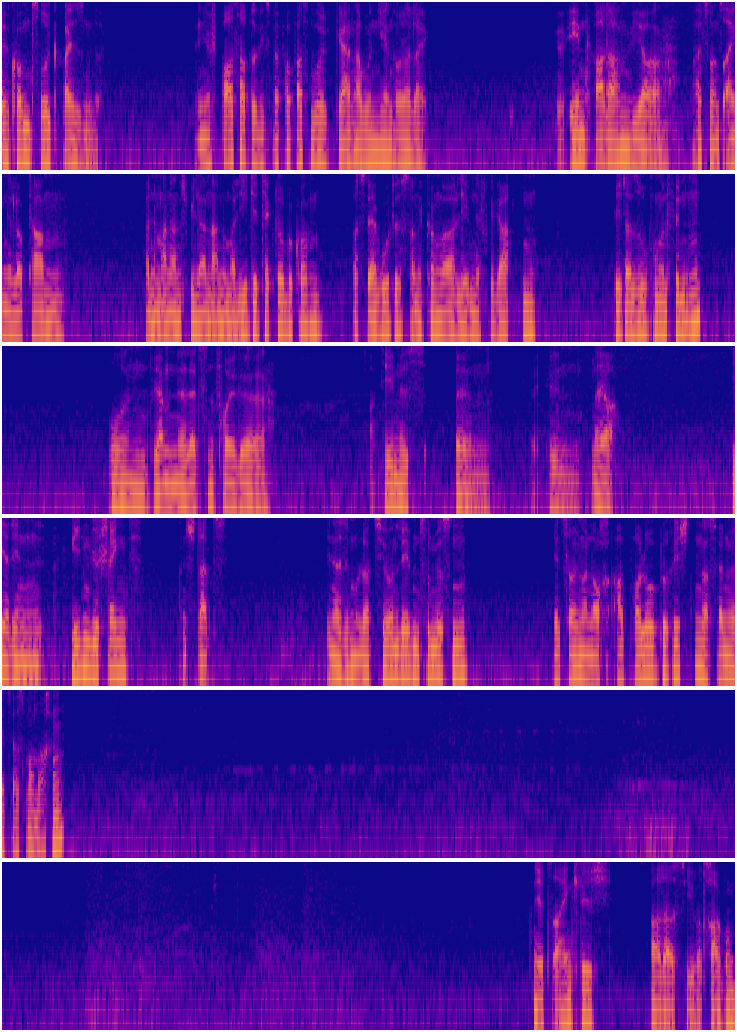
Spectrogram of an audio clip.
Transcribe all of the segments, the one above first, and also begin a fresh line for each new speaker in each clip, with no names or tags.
Willkommen zurück, Reisende. Wenn ihr Spaß habt und nichts mehr verpassen wollt, gern abonnieren oder liken. Eben gerade haben wir, als wir uns eingeloggt haben, bei einem anderen Spieler einen Anomaliedetektor bekommen, was sehr gut ist. Damit können wir lebende Fregatten später suchen und finden. Und wir haben in der letzten Folge Artemis, ähm, ähm, naja, ihr den Frieden geschenkt, anstatt in der Simulation leben zu müssen. Jetzt sollen wir noch Apollo berichten, das werden wir jetzt erstmal machen. Jetzt eigentlich... Ah, da ist die Übertragung.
